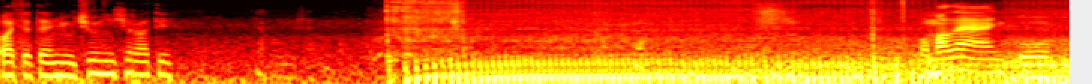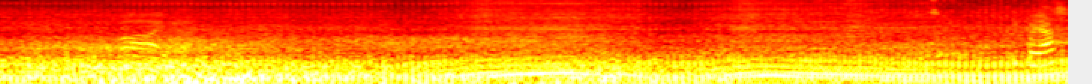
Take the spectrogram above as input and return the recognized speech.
Батя тебе не вчив ніхера ти. помаленьку. Типу, Пояс?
